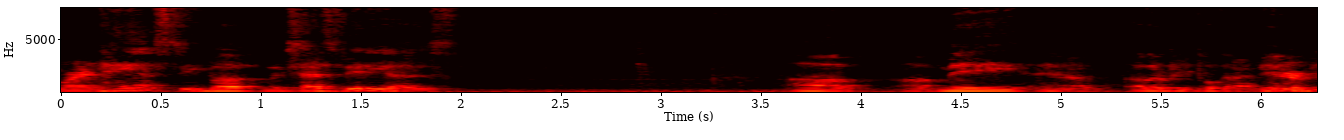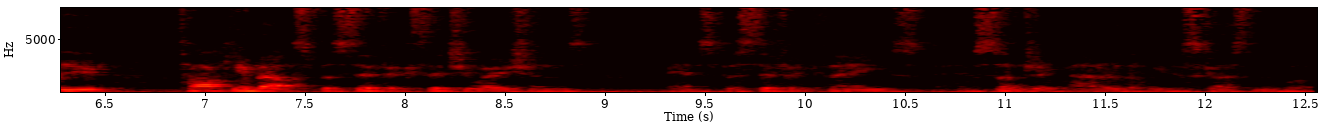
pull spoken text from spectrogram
or enhanced ebook, which has videos of, of me and of other people that I've interviewed talking about specific situations and specific things and subject matter that we discussed in the book.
